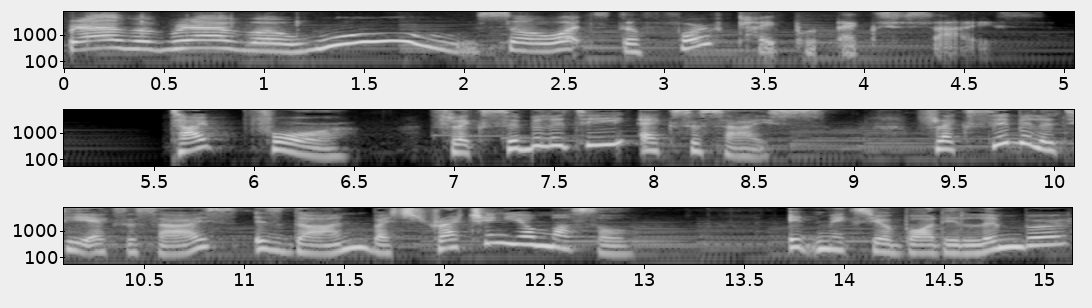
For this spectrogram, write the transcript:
Bravo, bravo, woo! So, what's the fourth type of exercise? Type 4 Flexibility exercise. Flexibility exercise is done by stretching your muscle. It makes your body limber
